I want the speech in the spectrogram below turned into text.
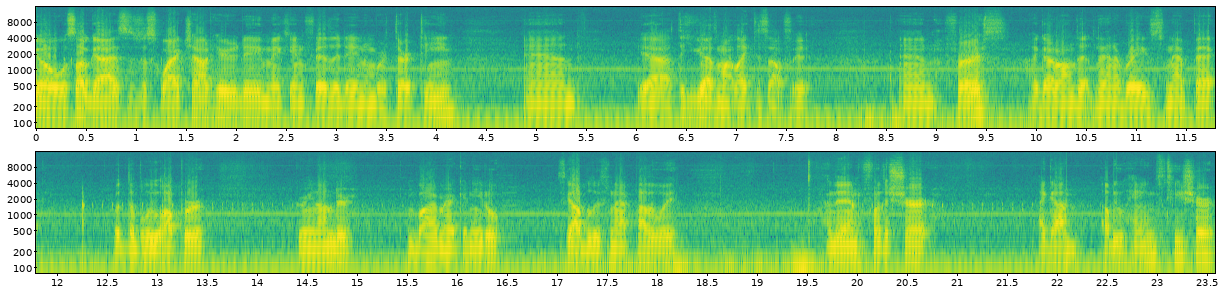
Yo, what's up guys? It's just Swag Child here today making fit of the day number 13 and yeah, I think you guys might like this outfit. And first, I got on the Atlanta Braves snapback with the blue upper, green under by American Needle. It's got a blue snap by the way. And then for the shirt, I got a blue Hanes t-shirt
